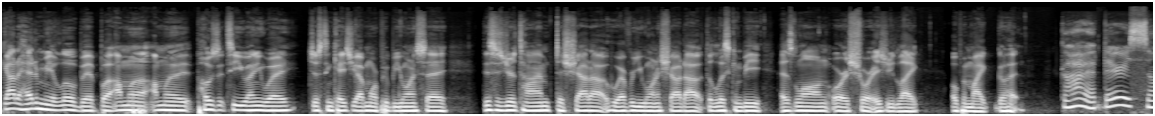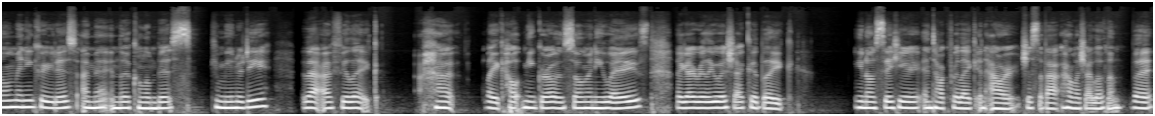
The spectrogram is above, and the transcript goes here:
got ahead of me a little bit but i'm gonna i'm gonna pose it to you anyway just in case you have more people you want to say. This is your time to shout out whoever you want to shout out. The list can be as long or as short as you like open mic go ahead god there is so many creatives i met in the columbus community that I feel like had like helped me grow in so many ways. Like I really wish I could like you know sit here and talk for like an hour just about how much I love them. But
